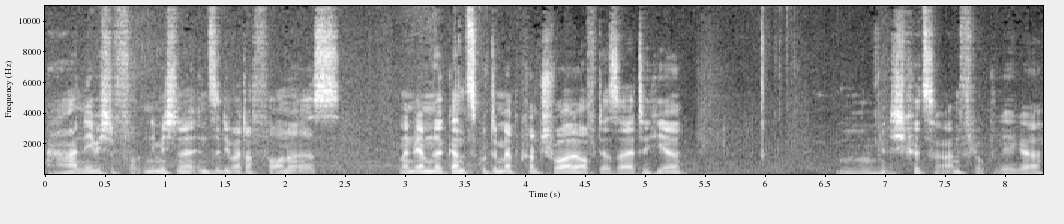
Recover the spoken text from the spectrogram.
ah, nehme ich, nehm ich eine Insel, die weiter vorne ist? Ich meine, wir haben eine ganz gute Map-Control auf der Seite hier. Hm, hätte ich kürzere Anflugwege.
